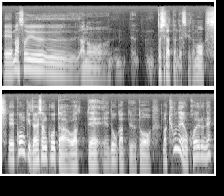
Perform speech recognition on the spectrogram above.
えー、まあ、そういうあの年だったんですけども、えー、今期第3クォーター終わってどうかっていうと、まあ、去年を超えるね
